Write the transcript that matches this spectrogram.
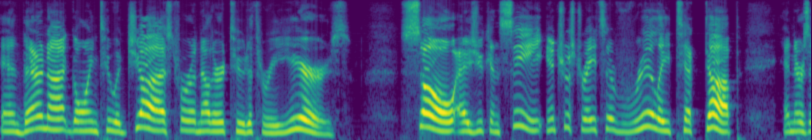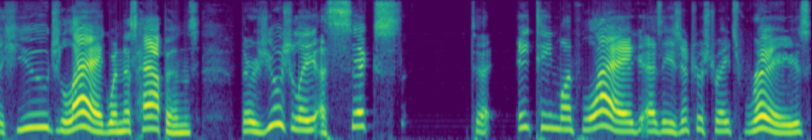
and they're not going to adjust for another two to three years. So, as you can see, interest rates have really ticked up, and there's a huge lag when this happens. There's usually a six to 18 month lag as these interest rates raise,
